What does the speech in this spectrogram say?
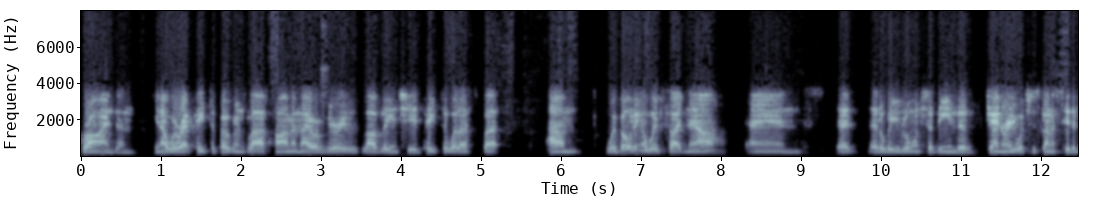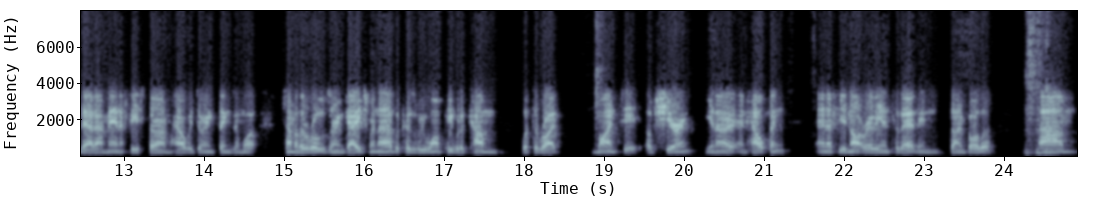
Grind, and you know, we were at Pizza Pilgrims last time and they were very lovely and shared pizza with us. But um, we're building a website now and it, will be launched at the end of January, which is going to set about our manifesto and how we're doing things and what some of the rules of engagement are because we want people to come with the right mindset of sharing, you know, and helping. And if you're not really into that, then don't bother. um,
